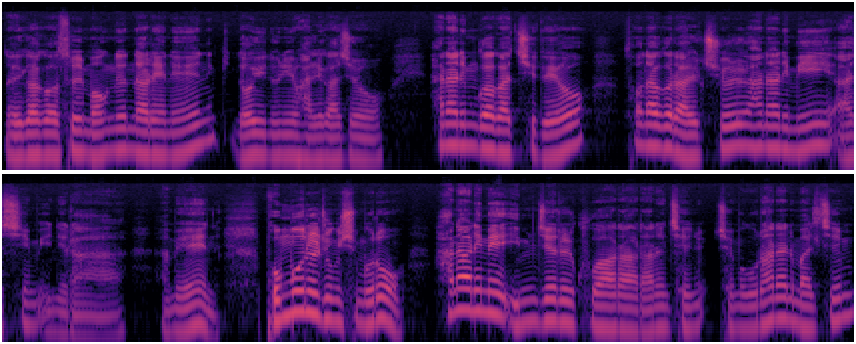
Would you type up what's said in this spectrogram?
너희가 그것을 먹는 날에는 너희 눈이 밝아져 하나님과 같이 되어 선악을 알 줄 하나님이 아심이니라. 아멘. 본문을 중심으로 하나님의 임재를 구하라라는 제- 제목으로 하나님 말씀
